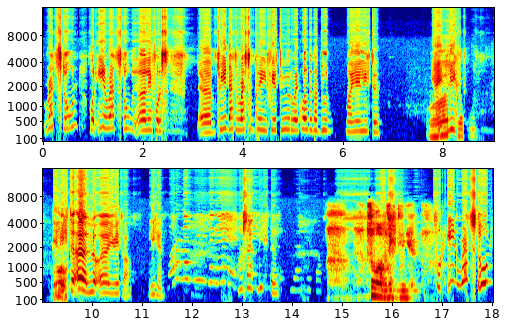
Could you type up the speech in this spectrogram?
redstone. Voor één redstone, eh, nee, voor s- ehm, 32 redstone kreeg je 40 euro. Ik wilde dat doen, maar jij liegde. Jij liegt. Je Wow. liegt, eh, eh, je weet wel. Liegen. Waarom zeg ik liegen? Zo wat ik lieg. Voor één redstone?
